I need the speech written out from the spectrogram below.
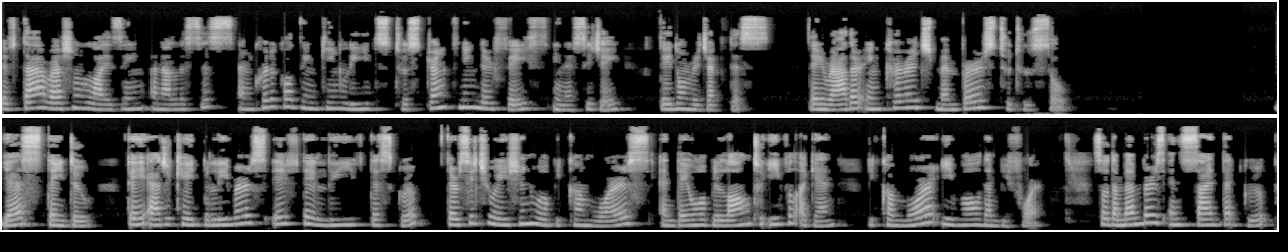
If that rationalizing, analysis, and critical thinking leads to strengthening their faith in SCJ, they don't reject this. They rather encourage members to do so. Yes, they do. They educate believers if they leave this group, their situation will become worse and they will belong to evil again, become more evil than before. So the members inside that group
